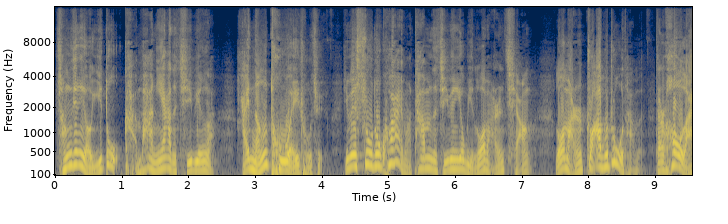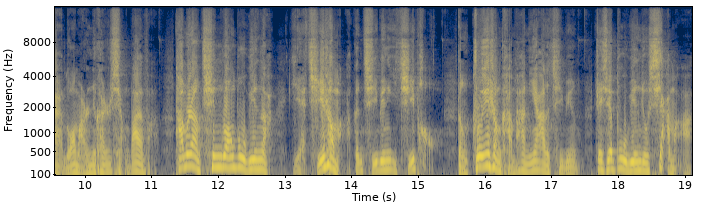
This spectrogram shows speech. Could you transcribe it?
曾经有一度，坎帕尼亚的骑兵啊。还能突围出去，因为速度快嘛，他们的骑兵又比罗马人强，罗马人抓不住他们。但是后来罗马人就开始想办法，他们让轻装步兵啊也骑上马，跟骑兵一起跑。等追上坎帕尼亚的骑兵，这些步兵就下马，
